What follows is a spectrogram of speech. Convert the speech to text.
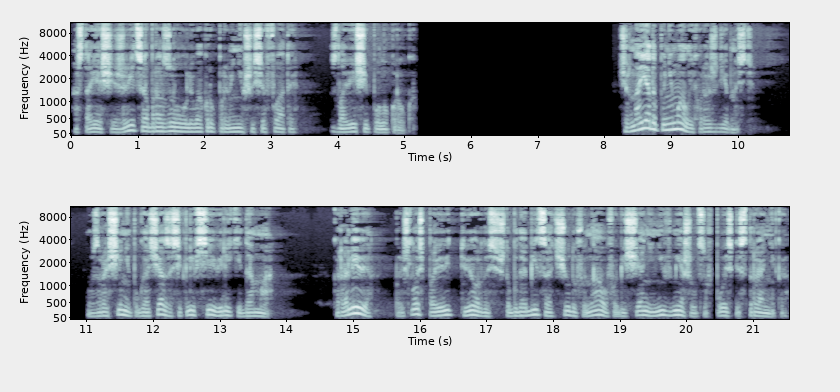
а стоящие жрицы образовывали вокруг провинившейся фаты зловещий полукруг. Чернояда понимала их враждебность. Возвращение Пугача засекли все великие дома. Королеве пришлось проявить твердость, чтобы добиться от чудов и навов обещаний не вмешиваться в поиски странника.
